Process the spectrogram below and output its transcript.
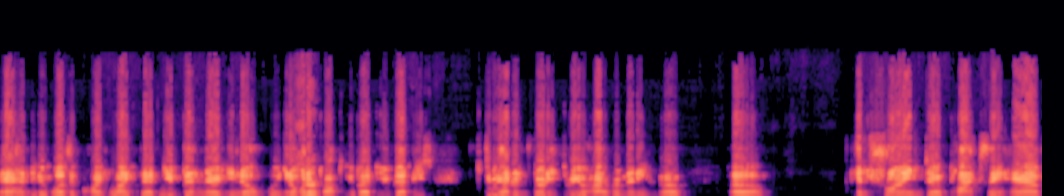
and it wasn't quite like that. You've been there, you know, you know what Sure. I'm talking about. You've got these 333 or however many uh, uh, enshrined uh, plaques they have,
